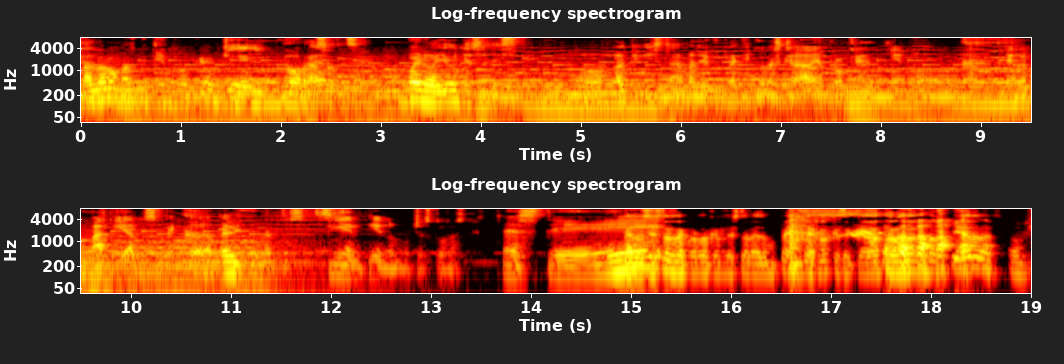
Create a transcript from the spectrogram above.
valoro más mi tiempo que ok, no, el brazo de ese. Bueno, yo que soy este, no alpinista, yo que practico la escalada en roca, entiendo, tengo empatía al respecto de la película, entonces sí entiendo muchas cosas. Este. Pero si estás de acuerdo que es la historia de un pendejo que se quedó atorado en dos piedras. Ok.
